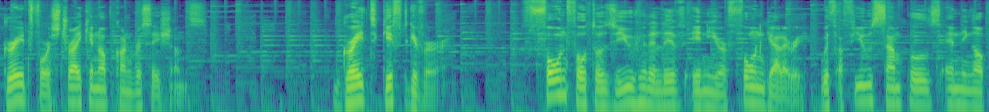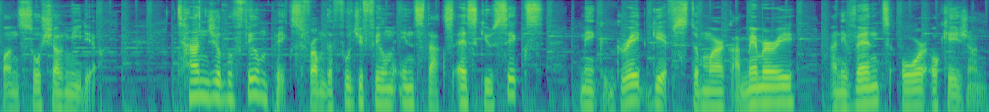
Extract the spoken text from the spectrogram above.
Great for striking up conversations. Great gift giver. Phone photos usually live in your phone gallery, with a few samples ending up on social media. Tangible film pics from the Fujifilm Instax SQ6 make great gifts to mark a memory, an event, or occasion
